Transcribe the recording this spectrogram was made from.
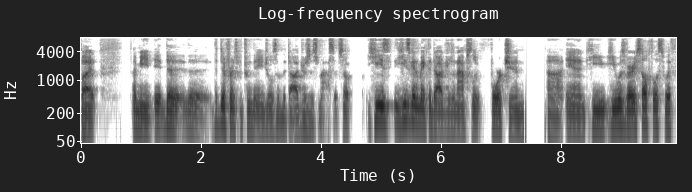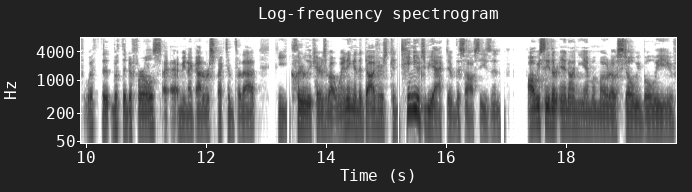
but I mean, it, the the the difference between the Angels and the Dodgers is massive. So he's he's going to make the Dodgers an absolute fortune. Uh, and he he was very selfless with with the with the deferrals. I, I mean, I got to respect him for that. He clearly cares about winning, and the Dodgers continue to be active this offseason. Obviously, they're in on Yamamoto still, we believe,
